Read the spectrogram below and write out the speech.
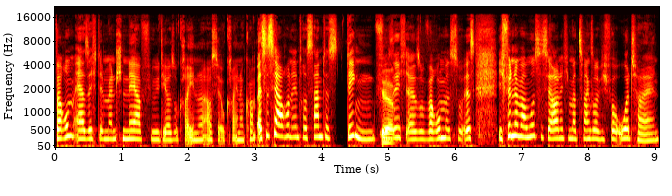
warum er sich den Menschen näher fühlt, die aus Ukraine, aus der Ukraine kommen. Es ist ja auch ein interessantes Ding für ja. sich, also warum es so ist. Ich finde, man muss es ja auch nicht immer zwangsläufig verurteilen.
